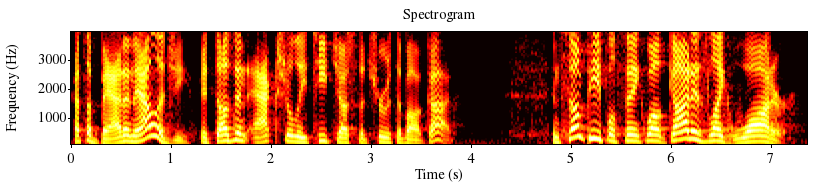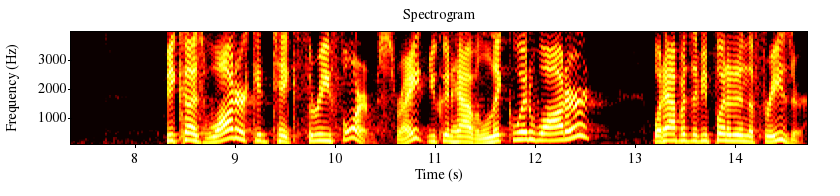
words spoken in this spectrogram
That's a bad analogy. It doesn't actually teach us the truth about God. And some people think, well, God is like water. Because water could take three forms, right? You could have liquid water. What happens if you put it in the freezer?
